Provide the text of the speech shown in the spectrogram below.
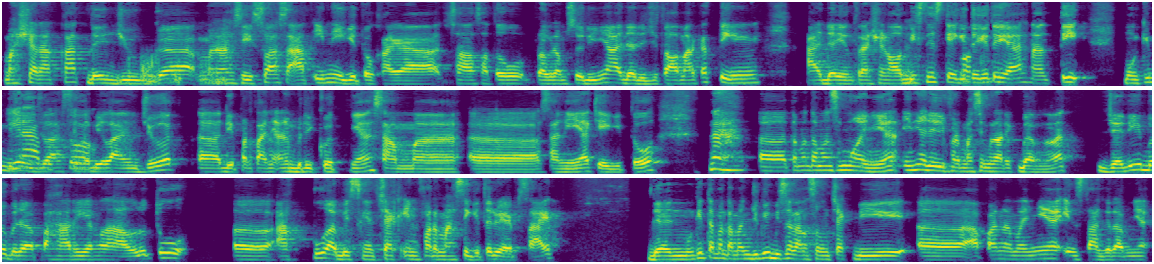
masyarakat dan juga mahasiswa saat ini gitu kayak salah satu program studinya ada digital marketing, ada international business kayak gitu-gitu ya. Nanti mungkin bisa Iya, jelasin betul. lebih lanjut eh, di pertanyaan berikutnya sama eh, Sania kayak gitu. Nah, eh, teman-teman semuanya, ini ada informasi menarik banget. Jadi beberapa hari yang lalu tuh eh, aku habis ngecek informasi gitu di website dan mungkin teman-teman juga bisa langsung cek di eh, apa namanya Instagramnya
